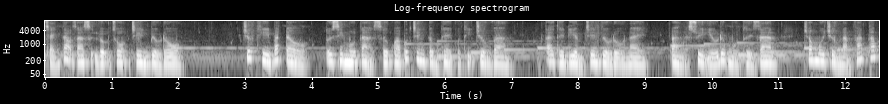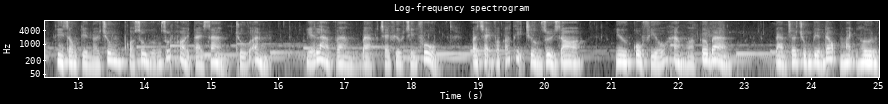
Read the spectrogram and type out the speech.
tránh tạo ra sự lộn xộn trên biểu đồ. Trước khi bắt đầu, tôi xin mô tả sơ qua bức tranh tổng thể của thị trường vàng. Tại thời điểm trên biểu đồ này, vàng đã suy yếu được một thời gian. Trong môi trường lạm phát thấp thì dòng tiền nói chung có xu hướng rút khỏi tài sản trú ẩn, nghĩa là vàng, bạc, trái phiếu chính phủ và chạy vào các thị trường rủi ro như cổ phiếu, hàng hóa cơ bản, làm cho chúng biến động mạnh hơn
